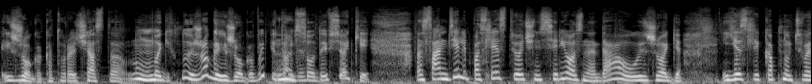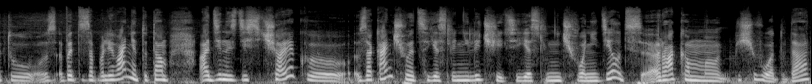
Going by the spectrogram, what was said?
изжога, которая часто, ну, у многих, ну, изжога, изжога, выпей Ну там да. сода и все окей. На самом деле последствия очень серьезные, да, у изжоги. Если копнуть в, эту, в это заболевание, то там один из десяти человек э, заканчивается, если не лечить, если ничего не делать, раком э, пищевода, да.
